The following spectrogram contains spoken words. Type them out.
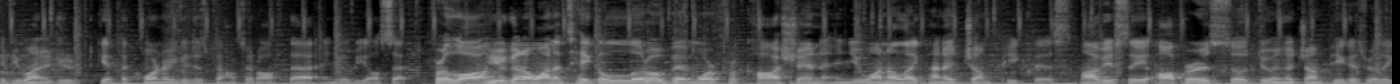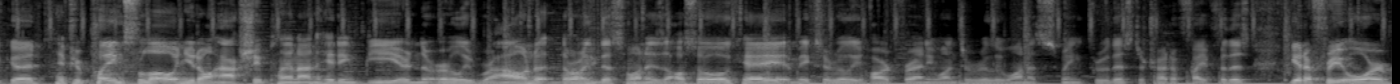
if you wanted to get the corner you can just bounce it off that and you'll be all set. For long you're gonna want to take a little bit more precaution and you want to like kind of jump peek this. Obviously operas so doing a jump peek is really good. If you're playing slow and you don't actually plan on hitting b in the early round throwing this one is also okay. It makes it really hard for anyone to really want to swing through this to try to fight for this. You get a free orb,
